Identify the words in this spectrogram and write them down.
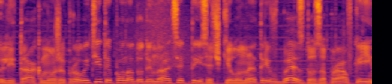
Літак може пролетіти понад 11 тисяч кілометрів без дозаправки і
